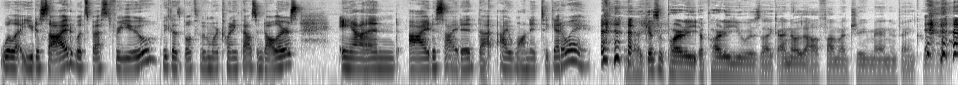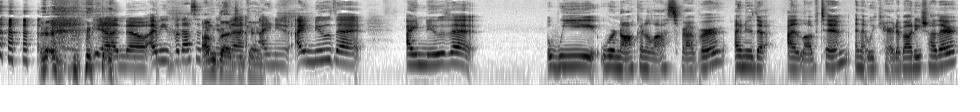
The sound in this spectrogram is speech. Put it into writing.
we'll let you decide what's best for you because both of them were $20,000. And I decided that I wanted to get away. Yeah, I guess a part of a part of you was like, I know that I'll find my dream man in Vancouver. yeah, no. I mean, but that's the thing I'm is glad you that came. I knew I knew that I knew that we were not going to last forever. I knew that I loved him and that we cared about each other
